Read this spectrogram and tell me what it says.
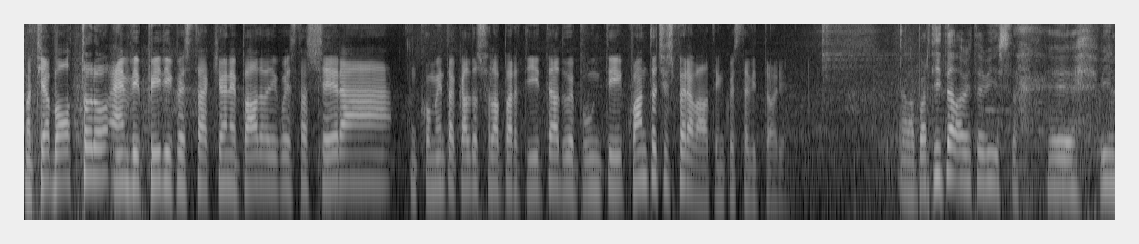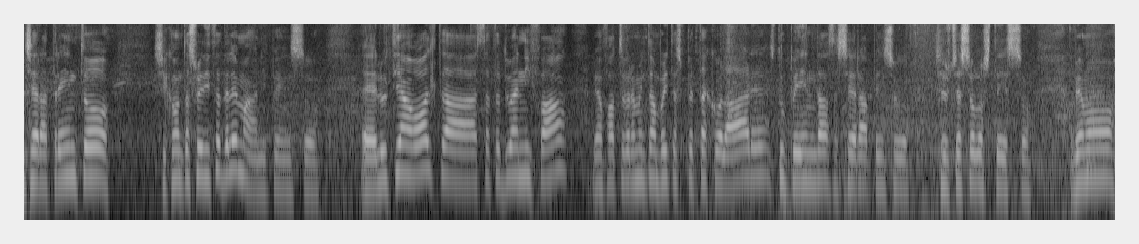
Mattia Bottolo, MVP di questa Chione Padova di questa sera, un commento a caldo sulla partita, due punti, quanto ci speravate in questa vittoria? La partita l'avete vista, e vincere a Trento si conta sulle dita delle mani penso. Eh, l'ultima volta è stata due anni fa, abbiamo fatto veramente una partita spettacolare, stupenda, stasera penso sia successo lo stesso. Abbiamo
